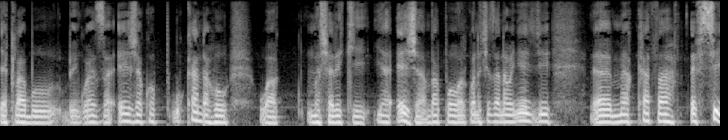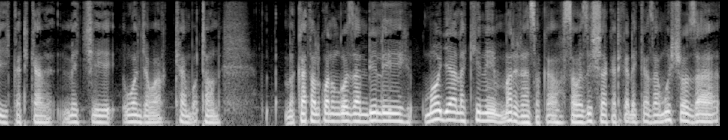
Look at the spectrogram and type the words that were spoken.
ya klabu bingwa za Asia kwa ukanda huu wa mashariki ya Asia ambapo walikuwa wanacheza na wenyeji eh, Macarthur FC katika mechi uwanja wa Campbelltown. Macarthur walikuwa wanaongoza mbili moja, lakini Mariners wakasawazisha katika dakika za mwisho za,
